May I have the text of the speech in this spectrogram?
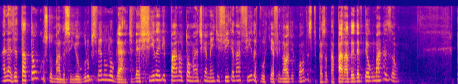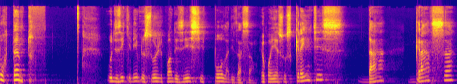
Aliás, ele está tão acostumado a seguir o grupo, se estiver num lugar, tiver fila, ele para automaticamente e fica na fila, porque afinal de contas, a pessoa está parada aí, deve ter alguma razão. Portanto, o desequilíbrio surge quando existe polarização. Eu conheço os crentes da graça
